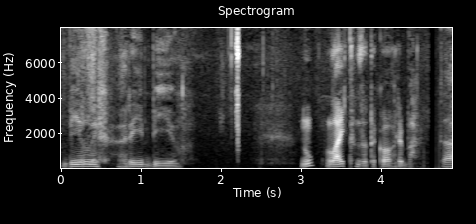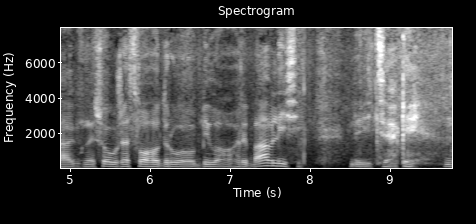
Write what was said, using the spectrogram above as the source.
білих грибів. Ну, лайк за такого гриба. Так, знайшов вже свого другого білого гриба в лісі. Дивіться, який. Ну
